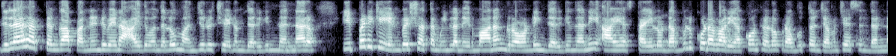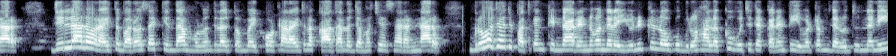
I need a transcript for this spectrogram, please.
జిల్లా వ్యాప్తంగా పన్నెండు వేల ఐదు వందలు మంజూరు చేయడం జరిగిందన్నారు. ఇప్పటికే ఎనభై శాతం ఇళ్ళ నిర్మాణం గ్రౌండింగ్ జరిగిందని ఆయా స్థాయిలో డబ్బులు కూడా వారి అకౌంట్లలో ప్రభుత్వం జమ చేసిందన్నారు. జిల్లాలో రైతు భరోసా కింద మూడు వందల తొంభై కోట్ల రైతుల ఖాతాలో జమ చేశారన్నారు. గృహజ్యోతి పథకం కింద రెండు వందల యూనిట్ల లోపు గృహాలకు ఉచిత కరెంటు ఇవ్వటం జరుగుతుందని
